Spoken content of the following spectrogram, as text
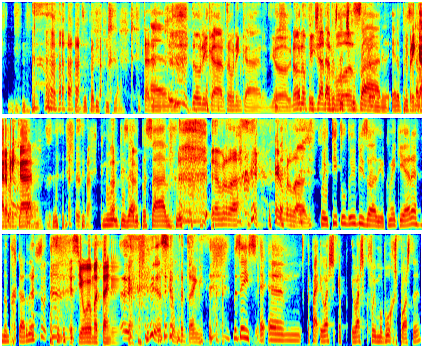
Estou a dizer que é difícil. Estou tá um... a brincar, estou a brincar, Diogo. Não, não fiques já nervoso. A desculpar. Era por a brincar, a brincar. que no episódio passado. É verdade, é verdade. Foi o título do episódio. Como é que era? Não te recordas? SEO é uma tanga. SEO é uma tanga. Mas é isso. É, um, epá, eu, acho, eu acho que foi uma boa resposta.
